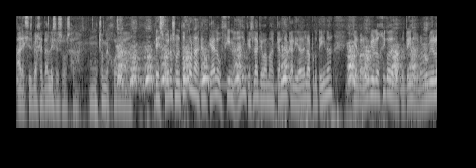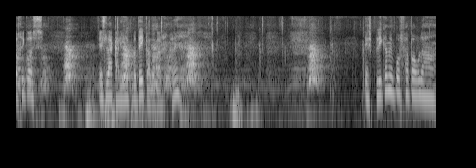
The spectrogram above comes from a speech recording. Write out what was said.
Vale, si es vegetal es eso, o sea, mucho mejor la de suero, sobre todo por la cantidad de leucina, ¿eh? que es la que va a marcar la calidad de la proteína y el valor biológico de la proteína. El valor biológico es, es la calidad proteica total, ¿vale? Explícame, porfa, Paula,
